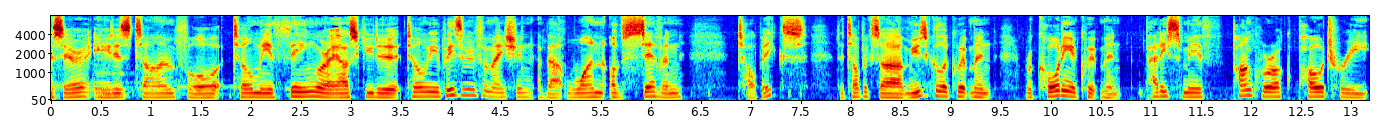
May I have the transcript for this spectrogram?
Okay, Sarah, it is time for Tell Me a Thing, where I ask you to tell me a piece of information about one of seven topics. The topics are musical equipment, recording equipment, Patti Smith, punk rock, poetry,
